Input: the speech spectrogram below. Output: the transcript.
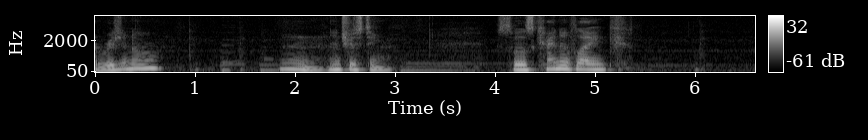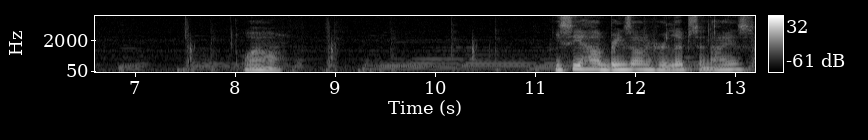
Original? Hmm, interesting. So it's kind of like, wow. You see how it brings out her lips and eyes?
